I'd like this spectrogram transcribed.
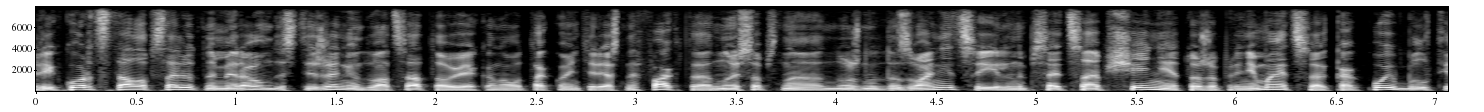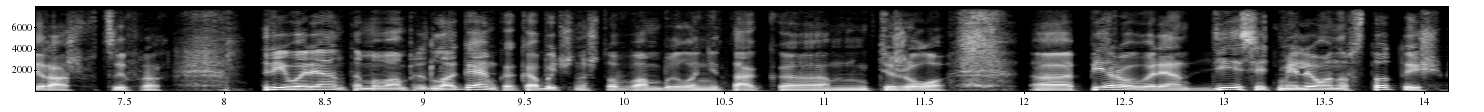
Рекорд стал абсолютно мировым достижением 20 века. Ну, вот такой интересный факт. Ну и, собственно, нужно дозвониться или написать сообщение, тоже принимается. Какой был тираж в цифрах? Три варианта мы вам предлагаем, как обычно, чтобы вам было не так э, тяжело. Э, первый вариант 10 миллионов 100 тысяч.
